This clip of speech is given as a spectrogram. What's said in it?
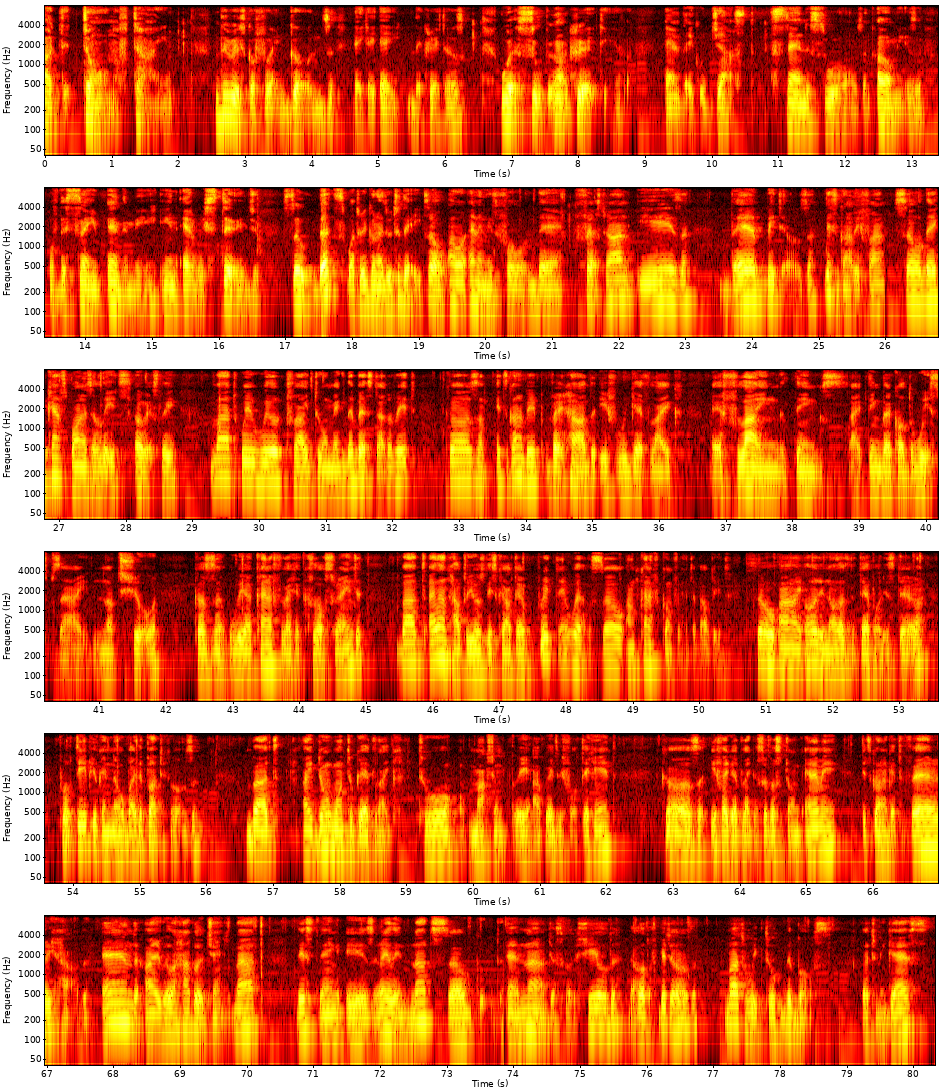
At the dawn of time, the Risk of Rain gods, aka the creators, were super uncreative, and they could just send swarms and armies of the same enemy in every stage. So that's what we're gonna do today. So our enemies for the first run is the Beetles. This is gonna be fun. So they can spawn as elites, obviously, but we will try to make the best out of it because it's gonna be very hard if we get like uh, flying things. I think they're called wisps I'm not sure because we are kind of like a close range but I learned how to use this character pretty well so I'm kind of confident about it. So I already know that the teleport is there. Pro tip you can know by the particles. But I don't want to get like two maximum three upgrades before taking it. Because if I get like a super strong enemy it's gonna get very hard. And I will happily change that. This thing is really not so good. And now just for the shield there are a lot of beetles but we took the boss. Let me guess.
